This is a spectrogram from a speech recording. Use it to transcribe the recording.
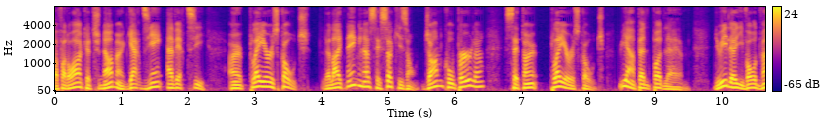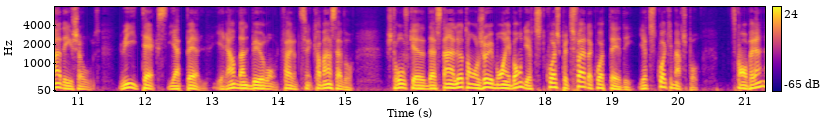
Va falloir que tu nommes un gardien averti, un player's coach. Le Lightning, là, c'est ça qu'ils ont. John Cooper, là, c'est un player's coach. Lui, il n'en pas de la haine. Lui, là, il va au-devant des choses. Lui, il texte, il appelle, il rentre dans le bureau, faire comment ça va? Je trouve que de ce temps-là, ton jeu est moins bon. Y a-tu de quoi, je peux-tu faire de quoi t'aider? Y a-tu de quoi qui marche pas? Tu comprends?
